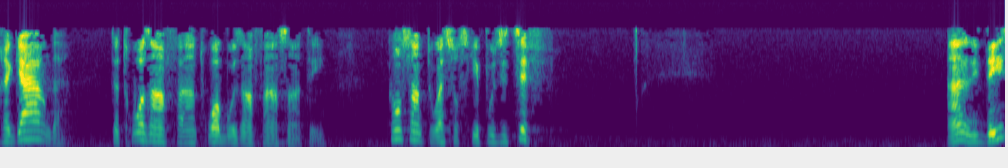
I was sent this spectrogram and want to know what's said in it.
regarde, tu as trois enfants, trois beaux enfants en santé. Concentre-toi sur ce qui est positif. Hein, l'idée,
